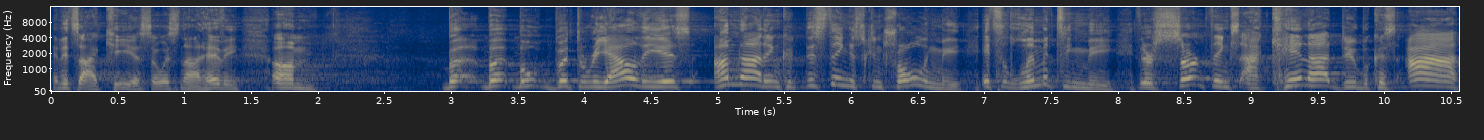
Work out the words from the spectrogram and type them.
and it's IKEA, so it's not heavy. Um, But, but, but, but the reality is, I'm not in, this thing is controlling me. It's limiting me. There's certain things I cannot do because I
